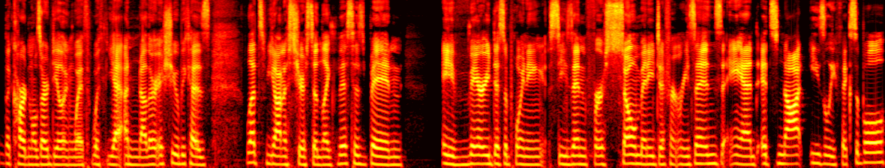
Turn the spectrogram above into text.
the Cardinals are dealing with with yet another issue because let's be honest, Chierstin, like this has been a very disappointing season for so many different reasons and it's not easily fixable.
